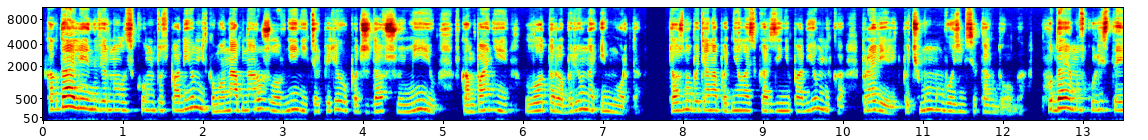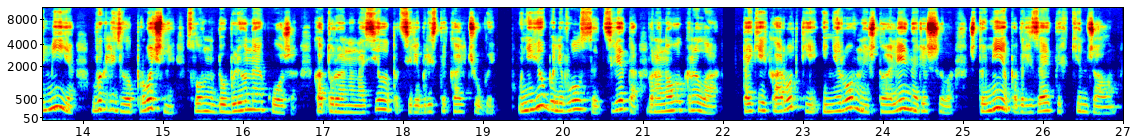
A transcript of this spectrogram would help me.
Когда Алейна вернулась в комнату с подъемником, она обнаружила в ней нетерпеливо поджидавшую Мию в компании Лотера, Брюна и Морта. Должно быть, она поднялась в корзине подъемника проверить, почему мы возимся так долго. Худая мускулистая Мия выглядела прочной, словно дубленая кожа, которую она носила под серебристой кольчугой. У нее были волосы цвета вороного крыла, такие короткие и неровные, что Алейна решила, что Мия подрезает их кинжалом.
